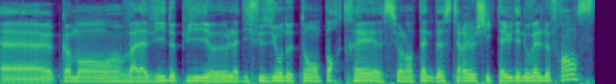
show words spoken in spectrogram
Euh, comment va la vie depuis euh, la diffusion de ton portrait sur l'antenne de Stéréo Chic? T'as eu des nouvelles de France?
